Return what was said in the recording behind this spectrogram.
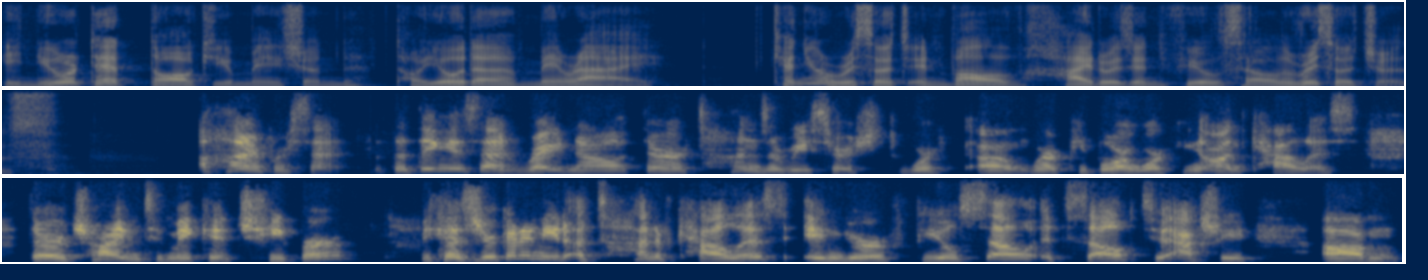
In your TED talk, you mentioned Toyota Mirai. Can your research involve hydrogen fuel cell researchers? A hundred percent. The thing is that right now there are tons of research work uh, where people are working on catalysts. They're trying to make it cheaper because you're going to need a ton of catalyst in your fuel cell itself to actually um,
